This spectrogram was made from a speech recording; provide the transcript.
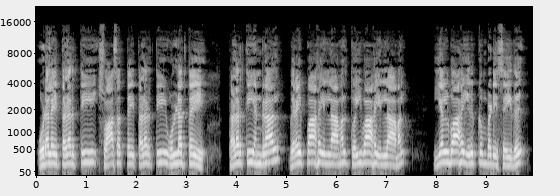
உடலை தளர்த்தி சுவாசத்தை தளர்த்தி உள்ளத்தை தளர்த்தி என்றால் விரைப்பாக இல்லாமல் தொய்வாக இல்லாமல் இயல்பாக இருக்கும்படி செய்து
